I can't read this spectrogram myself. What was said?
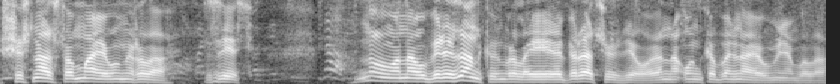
16 мая умерла здесь. Ну, она у Березанки умерла, я ей операцию сделал. Она онкобольная у меня была.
